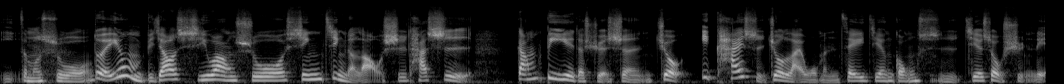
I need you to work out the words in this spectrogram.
意。怎么说？对，因为我们比较希望说，新进的老师他是刚毕业的学生，就一开始就来我们这一间公司接受训练，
